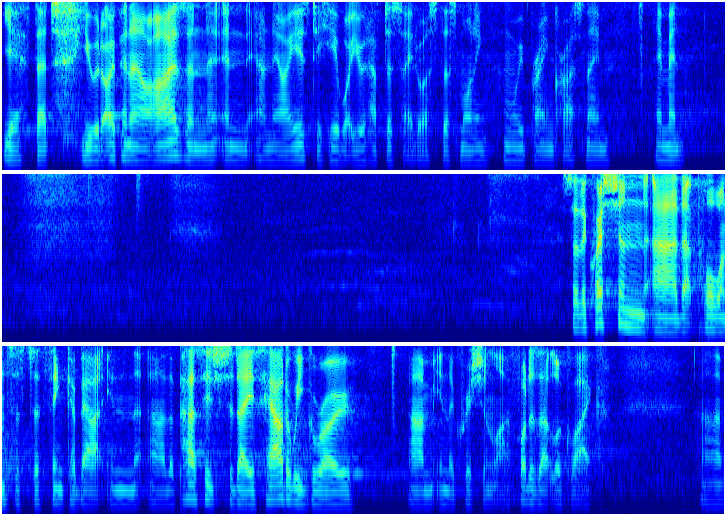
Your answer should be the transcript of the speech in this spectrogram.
yeah, that you would open our eyes and, and, and our ears to hear what you would have to say to us this morning. And we pray in Christ's name. Amen. So, the question uh, that Paul wants us to think about in uh, the passage today is how do we grow um, in the Christian life? What does that look like? Um,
